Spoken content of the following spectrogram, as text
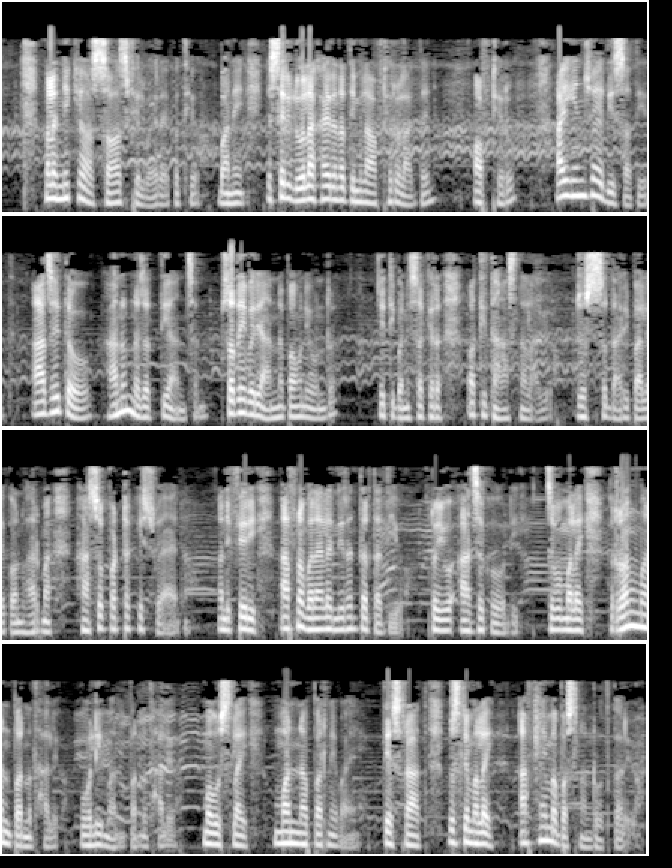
मलाई निकै असहज फिल भइरहेको थियो। भने यसरी लोला खाइरहँदा तिमीलाई अप्ठ्यारो लाग्दैन? अप्ठ्यारो? आई इन्जोय दिस अतीत। आजै त हो हानुन् न जति हान्छन्। सधैँभरि हान्न पाउने हुन् र यति भनिसकेर अतीत हाँस्न लाग्यो। झुस्स दारी पालेको अनुहारमा हाँसो पटक्कै सुहाएन। अनि फेरि आफ्नो भनाइलाई निरन्तरता दियो र यो आजको होली। जब मलाई रङ मन पर्न थाल्यो होली मन पर्न थाल्यो म उसलाई मन नपर्ने भएँ। त्यस रात उसले मलाई आफ्नैमा बस्न अनुरोध गर्यो।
